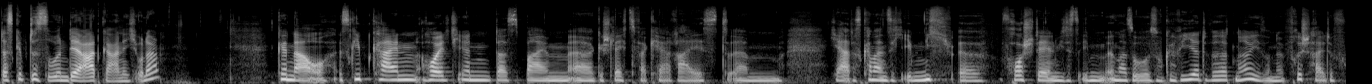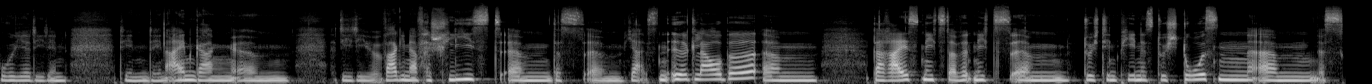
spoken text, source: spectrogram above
das gibt es so in der Art gar nicht, oder? Genau, es gibt kein Häutchen, das beim äh, Geschlechtsverkehr reißt. Ähm, ja, das kann man sich eben nicht äh, vorstellen, wie das eben immer so suggeriert wird, ne? wie so eine Frischhaltefolie, die den, den, den Eingang, ähm, die die Vagina verschließt. Ähm, das ähm, ja, ist ein Irrglaube. Ähm, da reißt nichts, da wird nichts ähm, durch den Penis durchstoßen. es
